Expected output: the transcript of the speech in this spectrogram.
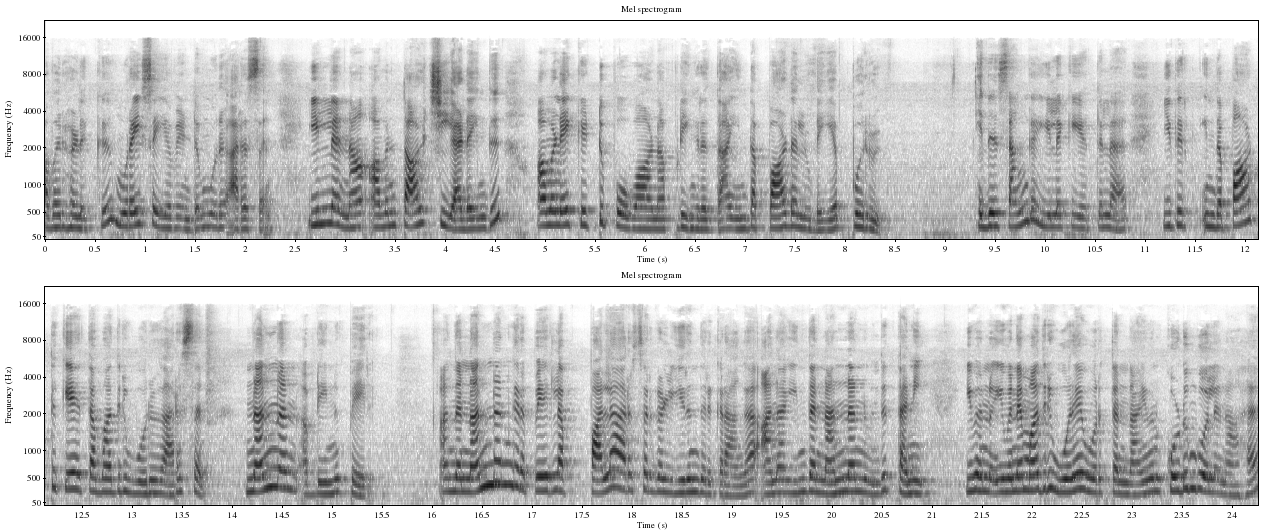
அவர்களுக்கு முறை செய்ய வேண்டும் ஒரு அரசன். இல்லைன்னா அவன் தாழ்ச்சி அடைந்து அவனை கெட்டு போவான் அப்படிங்கிறது தான் இந்த பாடலுடைய பொருள். இது சங்க இலக்கியத்தில் இது இந்த பாட்டுக்கு ஏற்ற மாதிரி ஒரு அரசன் நன்னன் அப்படின்னு பேர். அந்த நன்னன்கிற பேரில் பல அரசர்கள் இருந்திருக்கிறாங்க. ஆனால் இந்த நன்னன் வந்து தனி. இவன் இவனை மாதிரி ஒரே ஒருத்தன் தான் இவன் கொடுங்கோலனாக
